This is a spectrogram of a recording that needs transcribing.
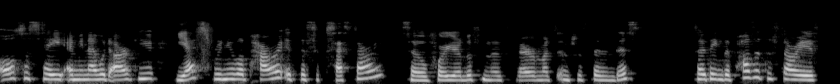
also say, I mean, I would argue, yes, renewable power is the success story. So for your listeners very much interested in this. So I think the positive story is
